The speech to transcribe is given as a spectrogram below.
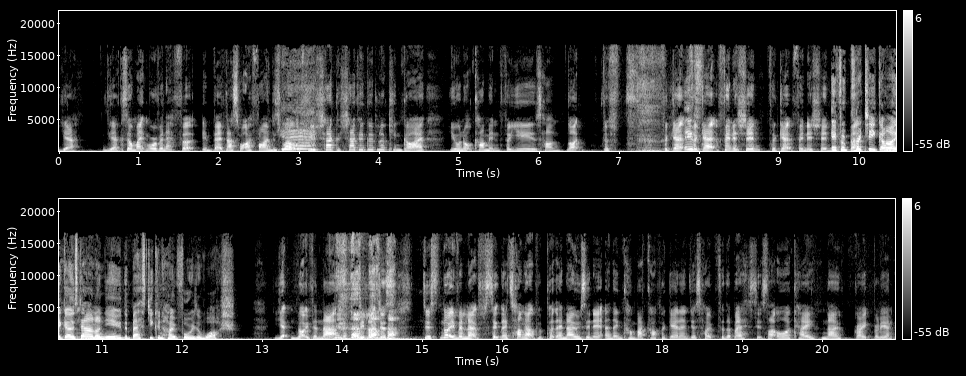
Yeah. Yeah, because they'll make more of an effort in bed. That's what I find as well. If you shag, shag a good looking guy, you're not coming for years, hun. Like, just forget If- forget finishing. Forget finishing. If a But- pretty guy goes mm. down on you, the best you can hope for is a wash. yeah, not even that. They probably like just just not even let stick their tongue out, but put their nose in it and then come back up again and just hope for the best. It's like, oh, okay, no, great, brilliant.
